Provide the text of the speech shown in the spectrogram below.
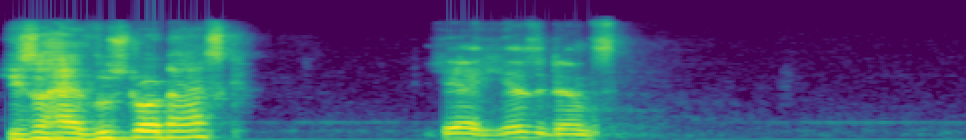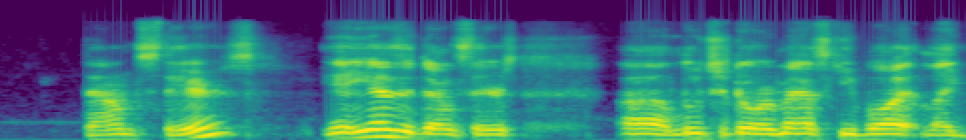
he still has luchador mask. Yeah, he has it down downstairs. Yeah, he has it downstairs uh, luchador mask he bought like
